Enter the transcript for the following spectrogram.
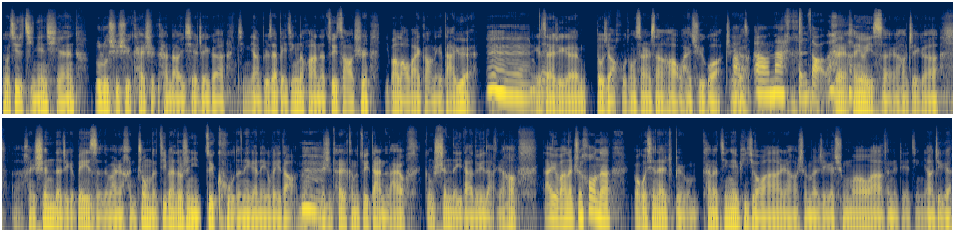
我记得几年前陆陆续续开始看到一些这个精酿，比如在北京的话呢，最早是一帮老外搞那个大悦，嗯，那个在这个豆角胡同三十三号，我还去过这个。哦哦，那很早了。对，很有意思。然后这个呃很深的这个杯子，对吧？很重的，基本上都是你最苦的那个那个味道。嗯那是它是可能最淡的，它还有更深的一大堆的。然后大悦完了之后呢，包括现在比如我们看到金 A 啤酒啊，然后什么这个熊猫啊，反正这些精酿这个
